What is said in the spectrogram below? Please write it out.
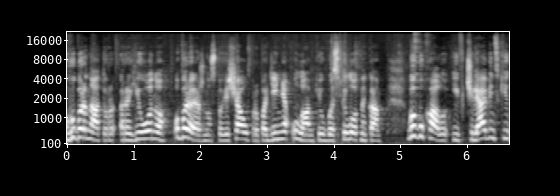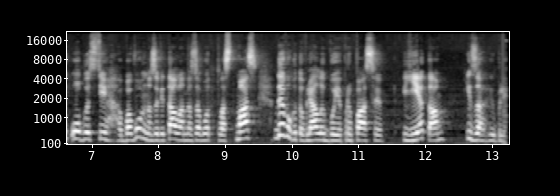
Губернатор регіону обережно сповіщав про падіння уламків безпілотника. Вибухало і в Челябінській області. Бавовна завітала на завод пластмас, де виготовляли боєприпаси. Є там і загиблі.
